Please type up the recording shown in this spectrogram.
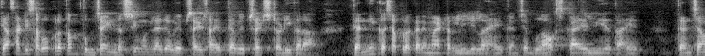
त्यासाठी सर्वप्रथम तुमच्या इंडस्ट्रीमधल्या ज्या वेबसाईट्स आहेत त्या वेबसाईट स्टडी करा. त्यांनी कशा प्रकारे मॅटर लिहिलेलं आहे त्यांचे ब्लॉग्स काय लिहित आहेत त्यांच्या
